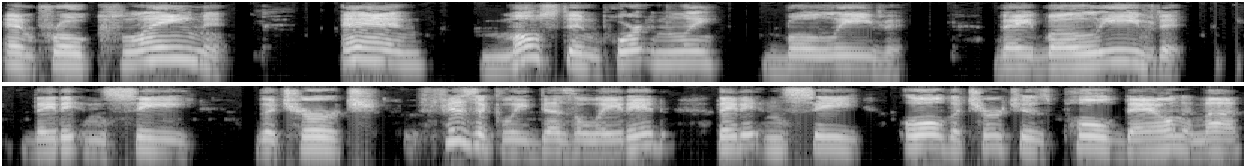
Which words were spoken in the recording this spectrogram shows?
and proclaim it. And most importantly, believe it. They believed it. They didn't see the church physically desolated. They didn't see all the churches pulled down and not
